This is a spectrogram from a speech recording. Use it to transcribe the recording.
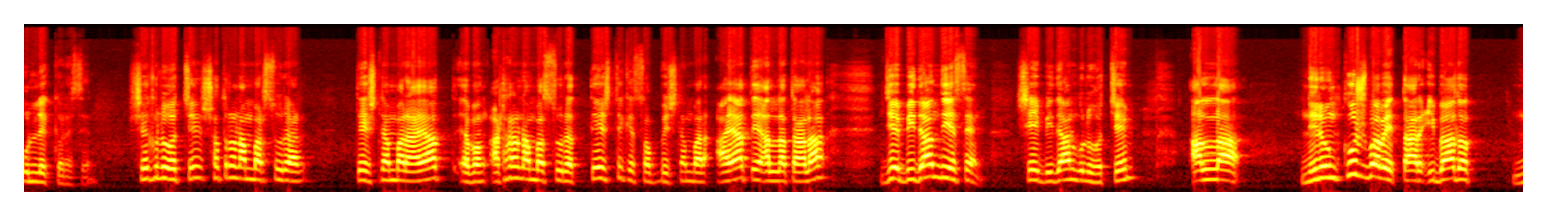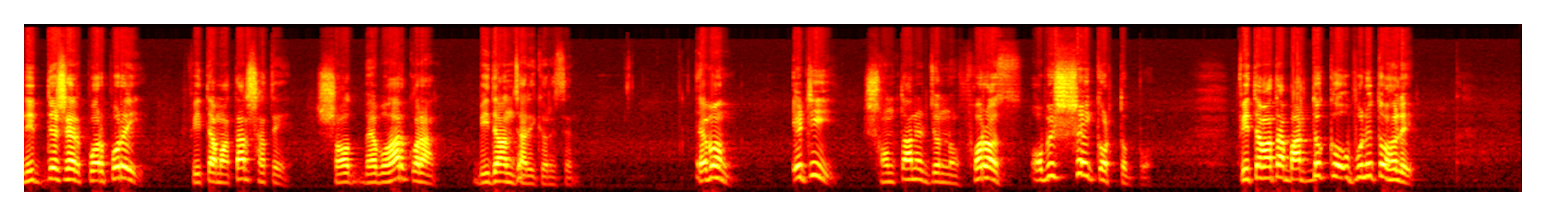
উল্লেখ করেছেন। সেগুলো হচ্ছে সতেরো নম্বর সুরার তেইশ নম্বর আয়াত এবং আঠারো নম্বর সুরার তেইশ থেকে চব্বিশ নম্বর আয়াতে আল্লাহ তালা যে বিধান দিয়েছেন সেই বিধানগুলো হচ্ছে আল্লাহ নিরঙ্কুশভাবে তার ইবাদত নির্দেশের পরপরই পিতামাতার সাথে সৎ ব্যবহার করার বিধান জারি করেছেন। এবং এটি সন্তানের জন্য ফরজ, অবশ্যই কর্তব্য। পিতামাতা বার্ধক্য উপনীত হলে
